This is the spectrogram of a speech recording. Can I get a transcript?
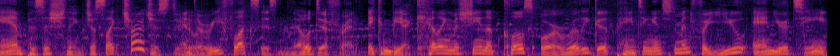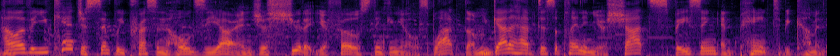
and positioning, just like Chargers do, and the Reef-Lux is no different. It can be a killing machine up close or a really good painting instrument for you and your team. However, you can't just simply press and hold ZR and just shoot at your foes thinking you'll splat them. You gotta have discipline in your shots, spacing, and paint to become an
